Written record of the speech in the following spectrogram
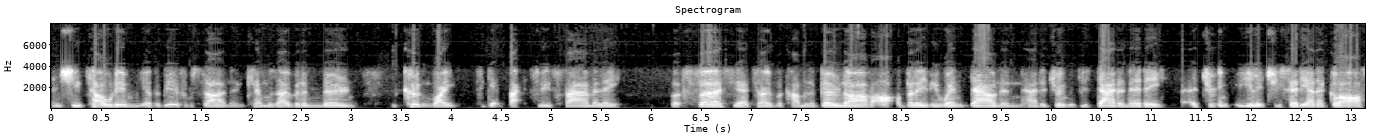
and she told him, "You have a beautiful son." And Ken was over the moon. He couldn't wait to get back to his family. But first, he had to overcome Laguna. I, believe he went down and had a drink with his dad and Eddie. A drink. He literally said he had a glass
